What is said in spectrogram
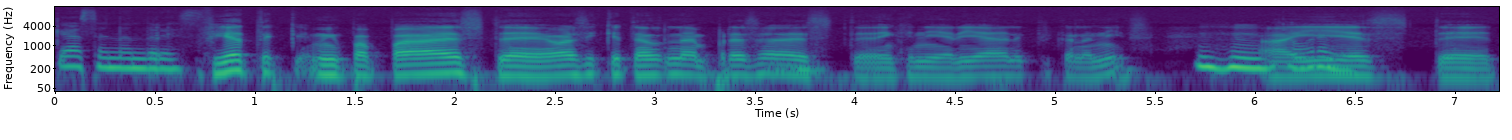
¿Qué hacen, Andrés? Fíjate que mi papá, este, ahora sí que tenemos la empresa este, de ingeniería eléctrica Lanís. Uh -huh, Ahí, órale. este,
